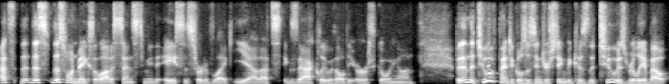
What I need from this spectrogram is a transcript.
That's this this one makes a lot of sense to me. The ace is sort of like, yeah, that's exactly with all the earth going on. But then the two of pentacles is interesting because the two is really about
